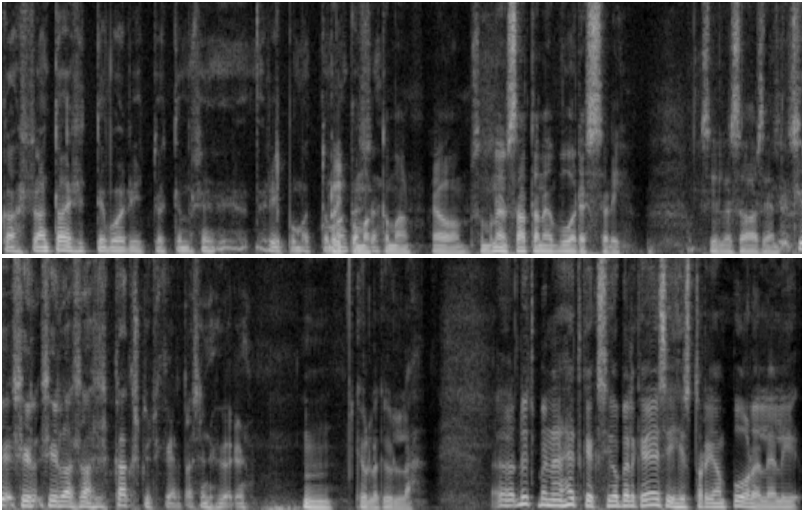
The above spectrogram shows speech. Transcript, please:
kassaan tai sitten voi liittyä tämmöisen riippumattoman, riippumattoman kassaan. Joo, semmoinen satanen vuodessa, niin sillä saa sen. Sillä, sillä saa siis 20-kertaisen hyödyn. Hmm, kyllä, kyllä. Nyt mennään hetkeksi jo pelkän esihistorian puolelle, eli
